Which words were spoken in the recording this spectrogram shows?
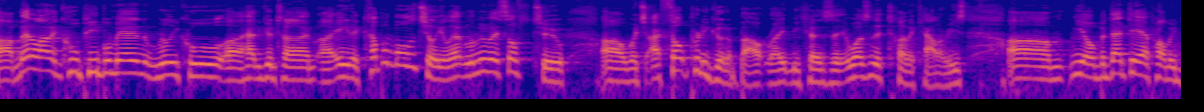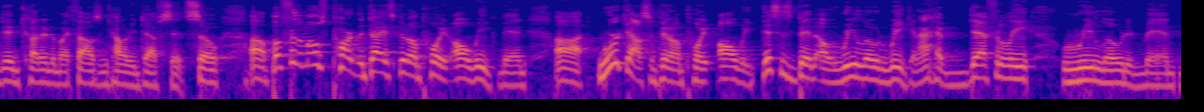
met a lot of cool people, man, really cool, had a good time, ate a couple bowls of chili, limited myself to two, which I felt pretty good about, right, because it wasn't a ton of calories. Um, you know, but that day I probably did cut into my thousand calorie deficit. So, uh, but for the most part, the diet's been on point all week, man. Uh, workouts have been on point all week. This has been a reload week, and I have definitely reloaded, man.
